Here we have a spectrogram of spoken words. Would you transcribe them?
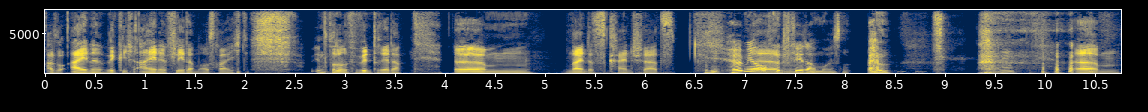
Also eine, wirklich eine Fledermaus reicht. Insbesondere für Windräder. Ähm, nein, das ist kein Scherz. Hör mir ähm, auf mit ähm, Fledermäusen. mhm. ähm,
